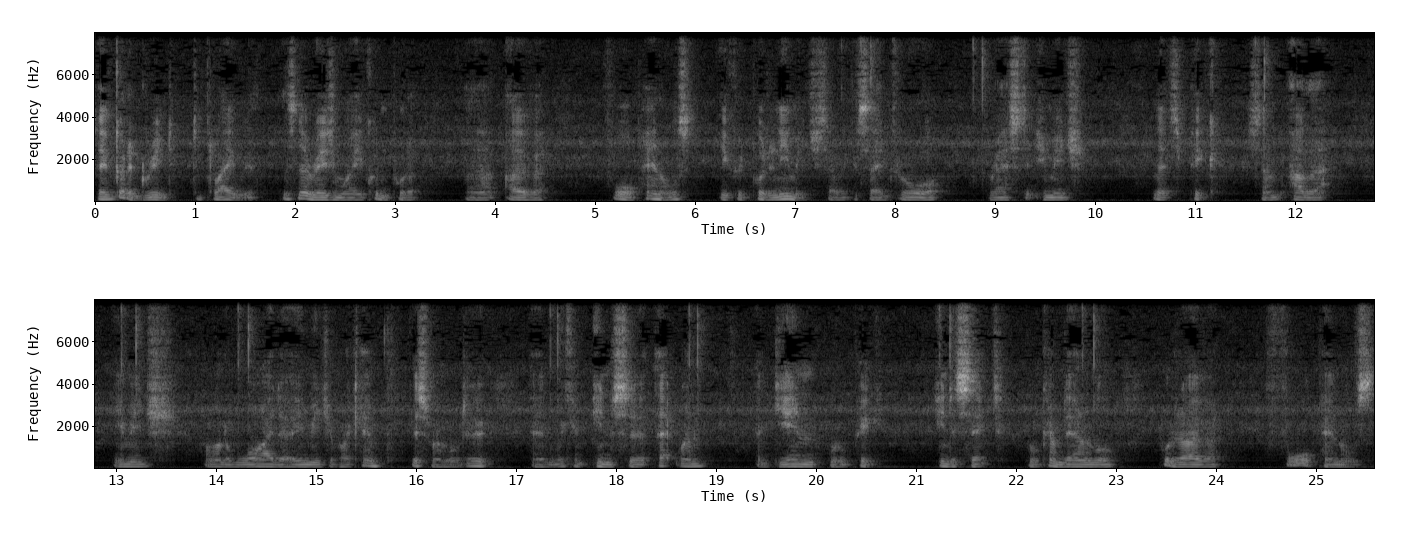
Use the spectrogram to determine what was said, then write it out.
So you've got a grid to play with. There's no reason why you couldn't put it uh, over four panels. You could put an image. So we could say draw raster image. Let's pick some other image. I want a wider image if I can. This one will do. And we can insert that one. Again we'll pick intersect. We'll come down and we'll put it over four panels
